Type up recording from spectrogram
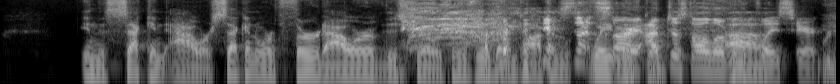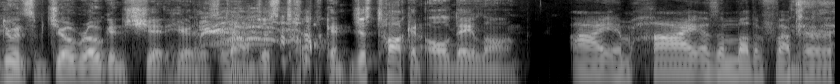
in the second hour, second or third hour of this show, since we're done talking. sorry, I'm just all over uh, the place here. We're doing some Joe Rogan shit here this time, just talking, just talking all day long. I am high as a motherfucker.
